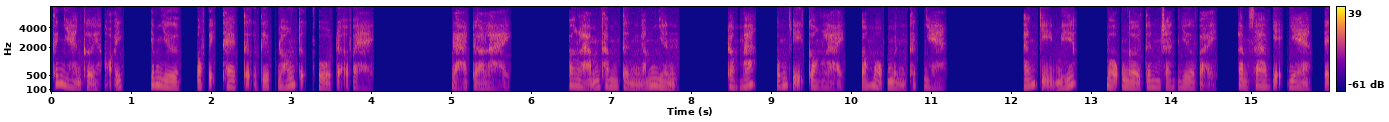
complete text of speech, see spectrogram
Thế nhàn cười hỏi, giống như một vị thê tự tiếp đón trực phu trở về. Đã trở lại, văn lãm thâm tình ngắm nhìn, trong mắt cũng chỉ còn lại có một mình thất nhàn. Hắn chỉ biết một người tinh ranh như vậy làm sao dễ dàng để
